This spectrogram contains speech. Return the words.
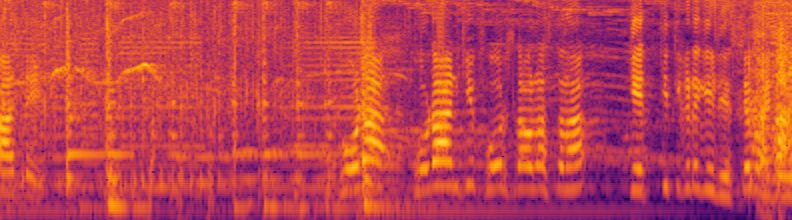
वा वा क्या बात आहे थोडा थोडा आणखी फोर्स लावला असताना केतकी तिकडे गेली असते माहिती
